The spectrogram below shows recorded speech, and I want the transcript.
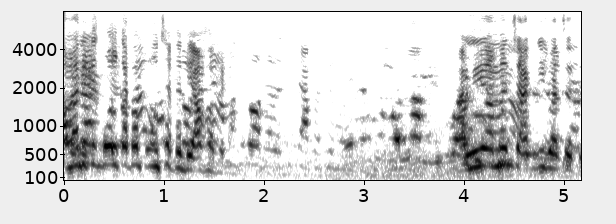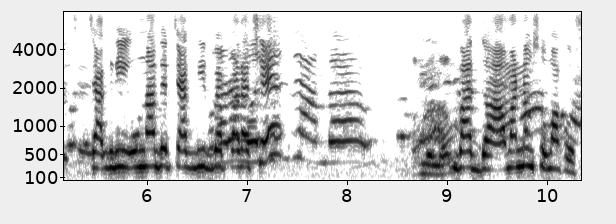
আমাদেরকে কলকাতা পৌঁছাতে দেওয়া হবে না। আমিও আমার চাকরি বাঁচাতে চাই। চাকরি ওনাদের চাকরির ব্যাপার আছে। বাধ্য আমার নাম সোমা ঘোষ।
